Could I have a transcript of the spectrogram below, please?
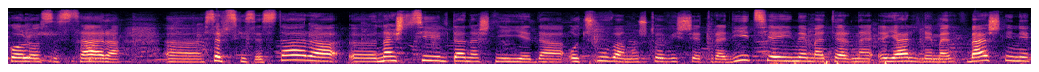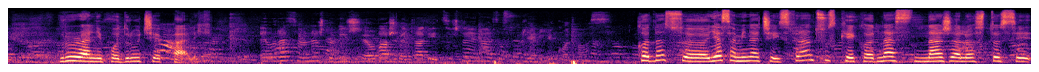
kolo sestara, e, srpskih sestara. E, naš cilj današnji je da očuvamo što više tradicije i nematerijalne baštine ruralni područje Palih. Više o vašoj tradiciji. Šta je najzastupljenije kod vas? Kod nas, e, ja sam inače iz Francuske, kod nas, nažalost, to se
